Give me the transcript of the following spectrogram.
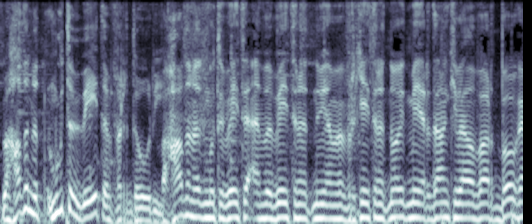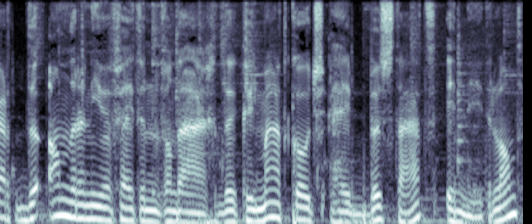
We hadden het moeten weten, verdorie. We hadden het moeten weten en we weten het nu en we vergeten het nooit meer. Dankjewel Bart Bogaert. De andere nieuwe feiten vandaag. De klimaatcoach, hij bestaat in Nederland.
